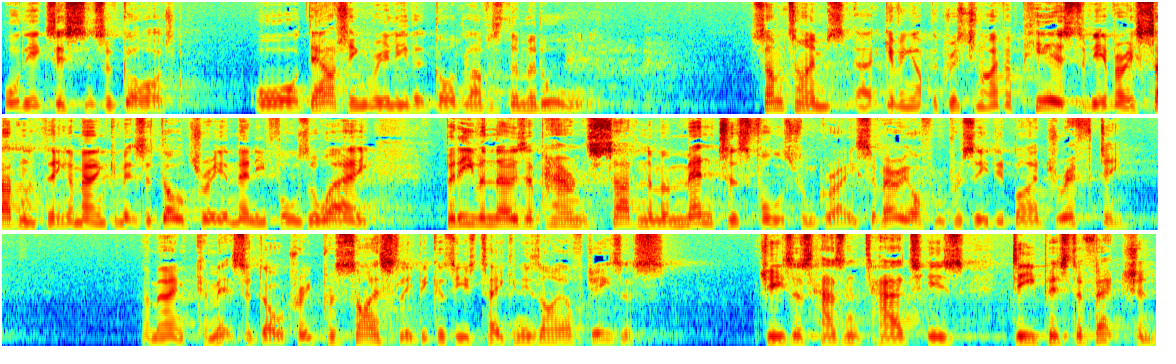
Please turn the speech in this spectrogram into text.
or the existence of God, or doubting really that God loves them at all. Sometimes uh, giving up the Christian life appears to be a very sudden thing. A man commits adultery and then he falls away. But even those apparent sudden and momentous falls from grace are very often preceded by a drifting. A man commits adultery precisely because he's taken his eye off Jesus. Jesus hasn't had his deepest affection.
